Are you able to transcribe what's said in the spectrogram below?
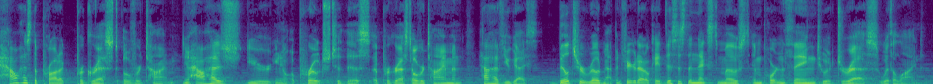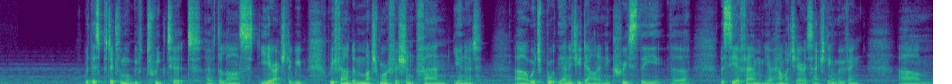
how has the product progressed over time? You know, how has your you know approach to this uh, progressed over time, and how have you guys built your roadmap and figured out okay, this is the next most important thing to address with Aligned? With this particular one, we've tweaked it over the last year. Actually, we we found a much more efficient fan unit. Uh, which brought the energy down and increased the, the, the CFM, you know, how much air it's actually moving. Um,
